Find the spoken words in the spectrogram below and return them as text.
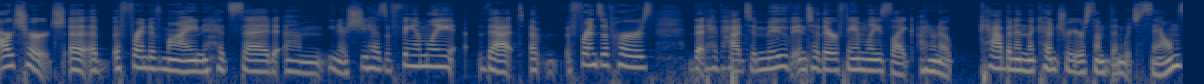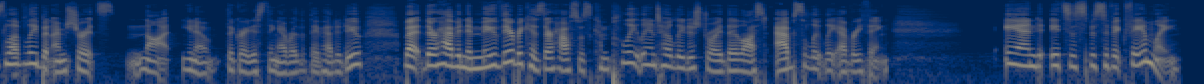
our church, a, a, friend of mine had said, um, you know, she has a family that uh, friends of hers that have had to move into their families, like, I don't know, cabin in the country or something, which sounds lovely, but I'm sure it's not, you know, the greatest thing ever that they've had to do. But they're having to move there because their house was completely and totally destroyed. They lost absolutely everything. And it's a specific family.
